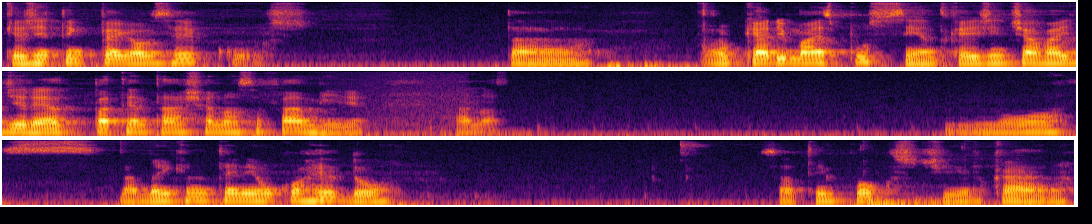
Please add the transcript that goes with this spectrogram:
Que a gente tem que pegar os recursos. Tá. Eu quero ir mais por cento, que aí a gente já vai direto para tentar achar a nossa família. A nossa... Nossa, ainda bem que não tem nenhum corredor. Só tem poucos tiros, cara.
